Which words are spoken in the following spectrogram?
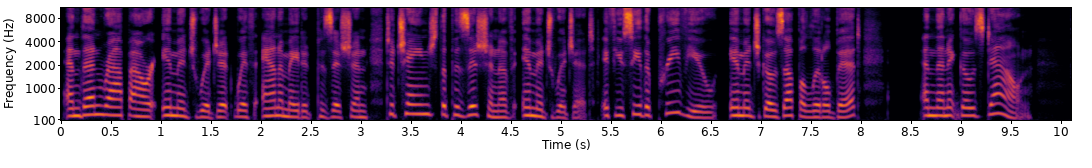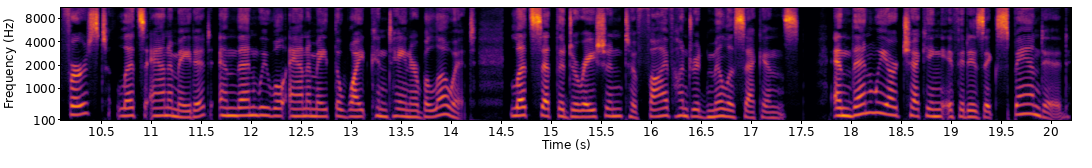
and then wrap our image widget with animated position to change the position of image widget. If you see the preview, image goes up a little bit, and then it goes down. First, let's animate it, and then we will animate the white container below it. Let's set the duration to 500 milliseconds. And then we are checking if it is expanded,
